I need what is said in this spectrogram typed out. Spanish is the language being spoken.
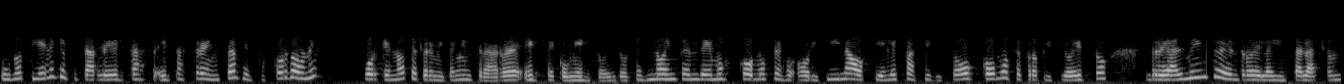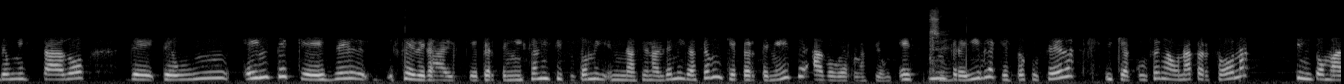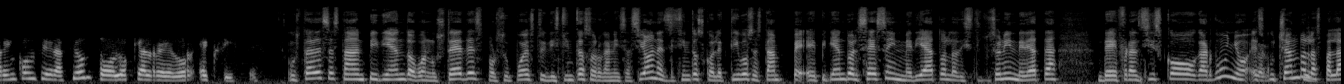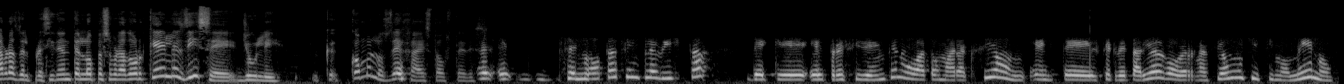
uno tiene que quitarle estas, estas trenzas, estos cordones, porque no te permiten entrar este con esto. Entonces no entendemos cómo se origina o quién les facilitó, cómo se propició esto realmente dentro de la instalación de un Estado, de, de un ente que es del federal, que pertenece al Instituto Nacional de Migración y que pertenece a gobernación. Es increíble que esto suceda y que acusen a una persona sin tomar en consideración todo lo que alrededor existe. Ustedes están pidiendo, bueno, ustedes, por supuesto, y distintas organizaciones, distintos colectivos están eh, pidiendo el cese inmediato, la destitución inmediata de Francisco Garduño. Escuchando las palabras del presidente López Obrador, ¿qué les dice, Julie? ¿Cómo los deja esto a ustedes? Eh, eh, se nota a simple vista de que el presidente no va a tomar acción, este, el secretario de Gobernación muchísimo menos.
